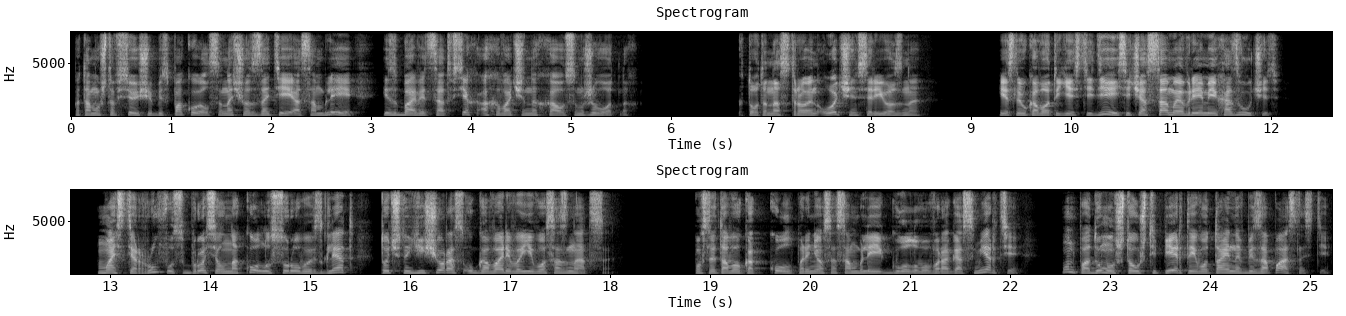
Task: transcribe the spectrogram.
потому что все еще беспокоился насчет затеи ассамблеи избавиться от всех охваченных хаосом животных. «Кто-то настроен очень серьезно. Если у кого-то есть идеи, сейчас самое время их озвучить». Мастер Руфус бросил на Колу суровый взгляд, точно еще раз уговаривая его сознаться. После того, как Кол принес ассамблее голову врага смерти, он подумал, что уж теперь-то его тайна в безопасности.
